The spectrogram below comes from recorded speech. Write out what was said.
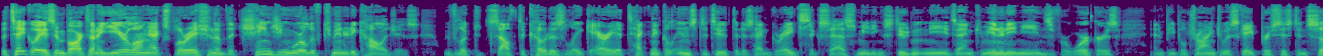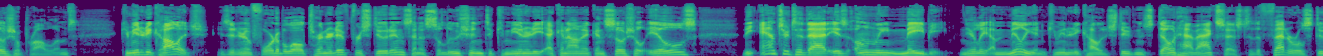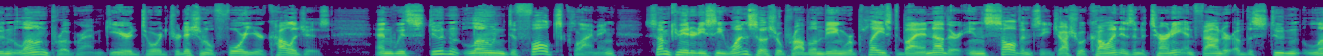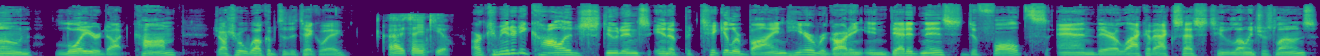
The Takeaway has embarked on a year long exploration of the changing world of community colleges. We've looked at South Dakota's Lake Area Technical Institute that has had great success meeting student needs and community needs for workers and people trying to escape persistent social problems. Community college is it an affordable alternative for students and a solution to community economic and social ills? The answer to that is only maybe. Nearly a million community college students don't have access to the federal student loan program geared toward traditional four year colleges. And with student loan defaults climbing, some communities see one social problem being replaced by another insolvency. Joshua Cohen is an attorney and founder of the student loan lawyer.com. Joshua, welcome to the takeaway. Hi, thank you. Are community college students in a particular bind here regarding indebtedness, defaults, and their lack of access to low interest loans?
